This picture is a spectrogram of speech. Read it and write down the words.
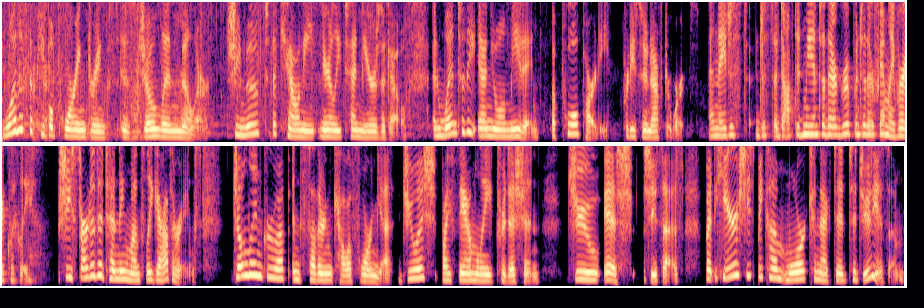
One of the people pouring drinks is Jolynn Miller. She moved to the county nearly 10 years ago and went to the annual meeting, a pool party, pretty soon afterwards. And they just just adopted me into their group, into their family very quickly. She started attending monthly gatherings. Jolyn grew up in Southern California, Jewish by family tradition. Jew-ish, she says. But here she's become more connected to Judaism.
